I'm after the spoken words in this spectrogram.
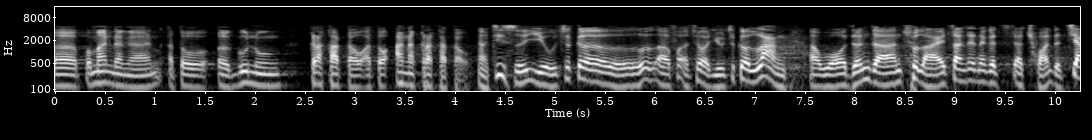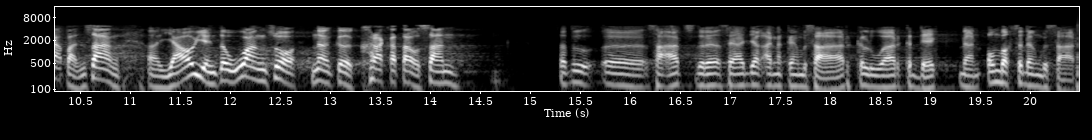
eh, pemandangan atau eh, gunung Krakatau atau anak Krakatau. 啊，即使有这个呃，就有这个浪啊，我仍然出来站在那个呃船的甲板上啊，遥远的望着那个克拉克道山。 Satu eh, saat, saudara, saya ajak anak yang besar keluar ke dek dan ombak sedang besar.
